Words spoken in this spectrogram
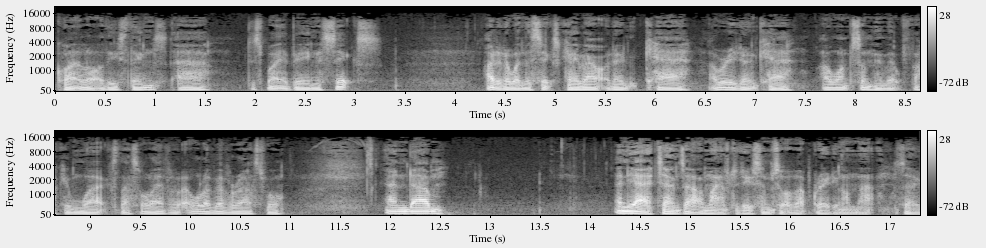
quite a lot of these things, uh, despite it being a six. I don't know when the six came out. I don't care. I really don't care. I want something that fucking works. That's all I ever, all I've ever asked for. And um, and yeah, it turns out I might have to do some sort of upgrading on that. So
